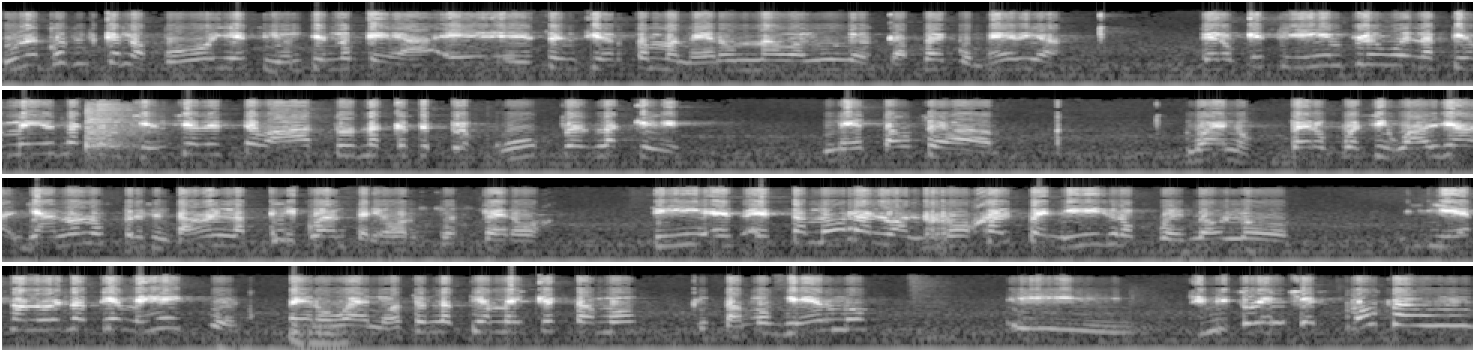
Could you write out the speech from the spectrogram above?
una cosa es que lo apoyes y yo entiendo que eh, es en cierta manera una válvula de escape de comedia. Pero que simple, güey, la tía May es la conciencia de este vato, es la que se preocupa, es la que, neta, o sea, bueno, pero pues igual ya ya no los presentaron en la película anterior, pues, pero sí, es- esta morra lo arroja al peligro, pues, lo, lo, y esa no es la tía May, pues, pero bueno, esa es la tía May que estamos, que estamos viendo, y sí me hizo bien chistosa, güey.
